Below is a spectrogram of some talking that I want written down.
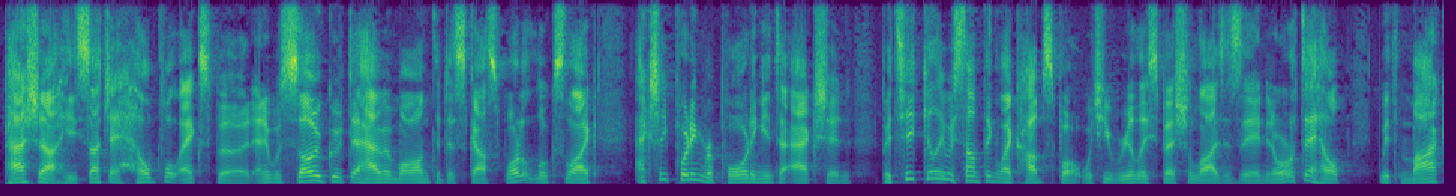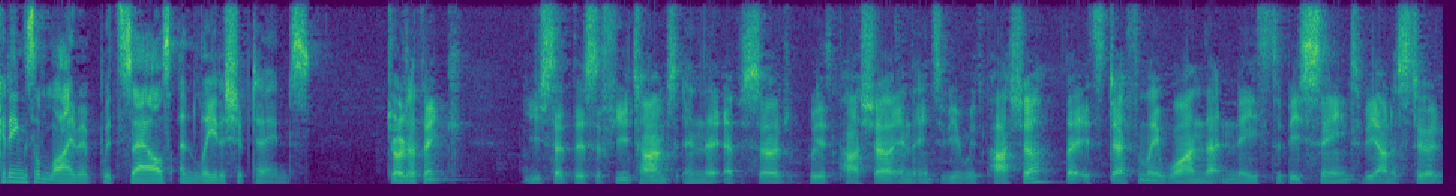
Pasha, he's such a helpful expert, and it was so good to have him on to discuss what it looks like actually putting reporting into action, particularly with something like HubSpot, which he really specializes in, in order to help with marketing's alignment with sales and leadership teams. George, I think you said this a few times in the episode with Pasha, in the interview with Pasha, but it's definitely one that needs to be seen to be understood.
